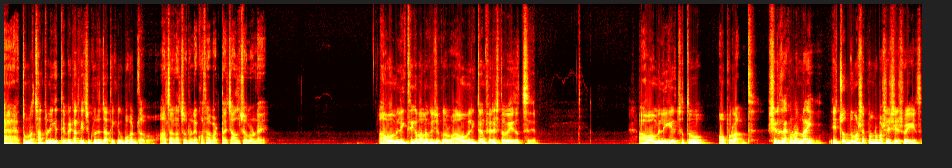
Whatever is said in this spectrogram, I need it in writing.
হ্যাঁ তোমরা ছাত্রলীগের থেকে বেটার কিছু করে জাতিকে উপহার দাও। আচার আচরণে, কথাবার্তায়, চালচলনে। আওয়ামী লীগ থেকে ভালো কিছু করো। আওয়ামী লীগ তখন ফেরেস্তা হয়ে যাচ্ছে। আওয়ামী লীগের যত অপরাধ, সেটা তো এখন আর নাই। এই চোদ্দ মাসে পনেরো মাসে শেষ হয়ে গেছে।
